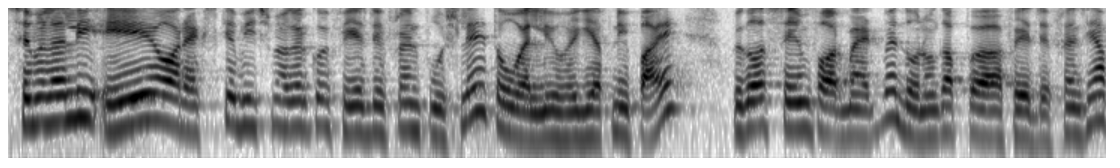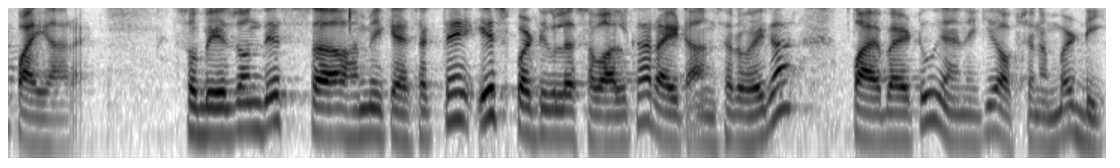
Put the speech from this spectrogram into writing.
सिमिलरली ए और एक्स के बीच में अगर कोई फ़ेज़ डिफरेंस पूछ ले तो वैल्यू होगी अपनी पाई बिकॉज़ सेम फॉर्मेट में दोनों का फ़ेज़ डिफरेंस यहाँ पाई आ रहा है। सो बेस्ड ऑन दिस हम ये कह सकते हैं, इस पर्टिकुलर सवाल का राइट right आंसर होएगा पाई बाय टू यानी कि ऑप्शन नंबर डी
